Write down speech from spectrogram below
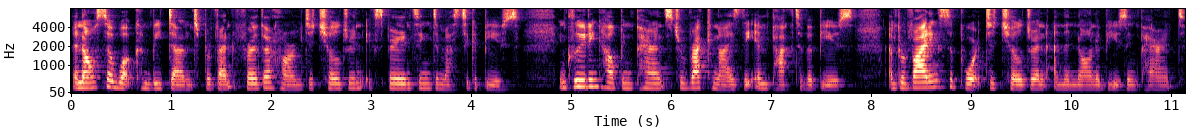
and also what can be done to prevent further harm to children experiencing domestic abuse, including helping parents to recognize the impact of abuse and providing support to children and the non abusing parent.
